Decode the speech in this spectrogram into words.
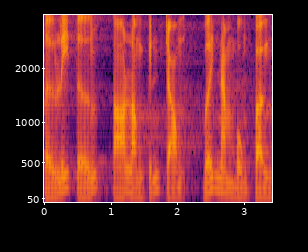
tử lý tưởng tỏ lòng kính trọng với năm bổn phận.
